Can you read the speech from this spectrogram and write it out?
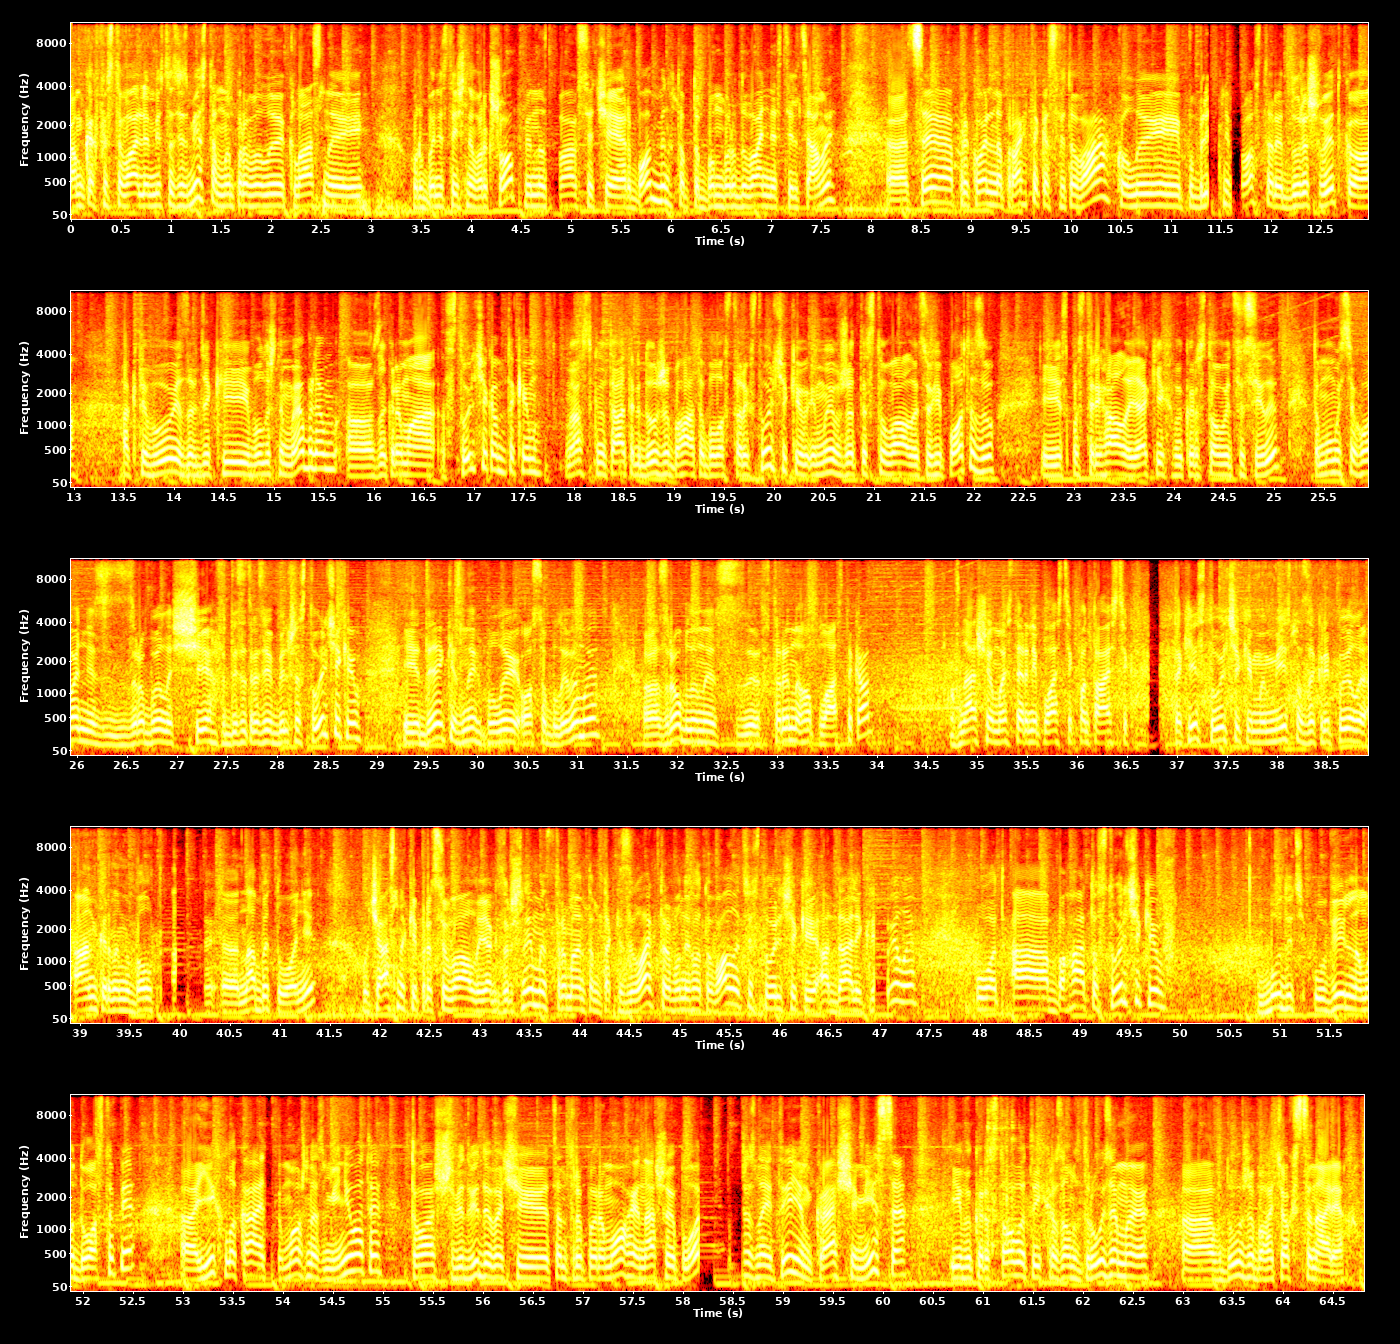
рамках фестивалю Місто зі змістом ми провели класний урбаністичний воркшоп. Він називався chair-bombing, тобто бомбардування стільцями. Е, Це прикольна практика світова, коли публічні простори дуже швидко активують завдяки вуличним меблям, е, зокрема стульчикам таким. У нас в кінотеатрі дуже багато було старих стульчиків, і ми вже тестували цю гіпотезу і спостерігали, як їх використовують сусіди. Тому ми сьогодні зробили ще в 10 разів більше стульчиків, і деякі з них були особливими, е, зроблені з вторинного пластика. В нашій майстерні Пластик Фантастик такі стульчики ми міцно закріпили анкерними болтами на бетоні. Учасники працювали як з ручним інструментом, так і з електро. Вони готували ці стульчики, а далі кріпили. От, а багато стульчиків будуть у вільному доступі. Е, Їх локацію можна змінювати. Тож відвідувачі центру перемоги нашої площі можуть знайти їм краще місце і використовувати їх разом з друзями е, в дуже багатьох сценаріях.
